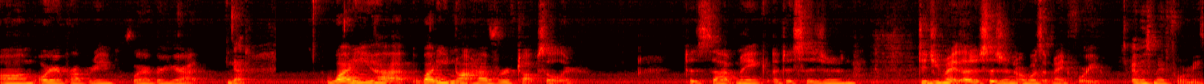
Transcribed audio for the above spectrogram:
um, or your property, wherever you're at? No. Why do you have? Why do you not have rooftop solar? Does that make a decision? Did you make that decision, or was it made for you? It was made for me.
